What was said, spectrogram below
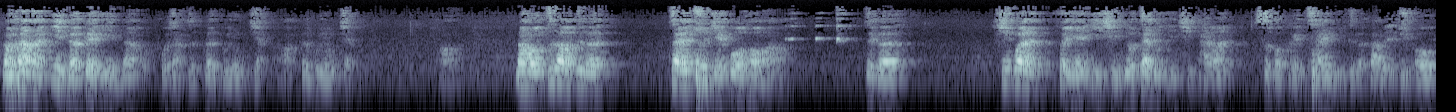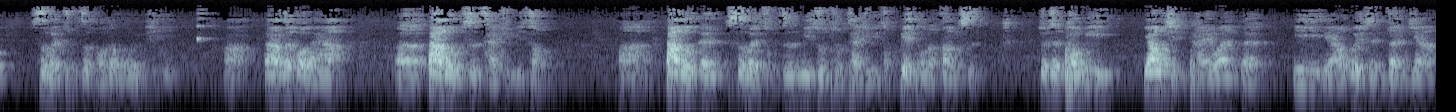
那么当然硬的更硬，那我想这更不用讲啊，更不用讲啊。那我们知道这个在春节过后啊，这个新冠肺炎疫情又再度引起台湾是否可以参与这个 WHO 世卫组织活动的问题啊。当然这后来啊，呃，大陆是采取一种啊，大陆跟世卫组织秘书处采取一种变通的方式，就是同意邀请台湾的。医疗卫生专家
